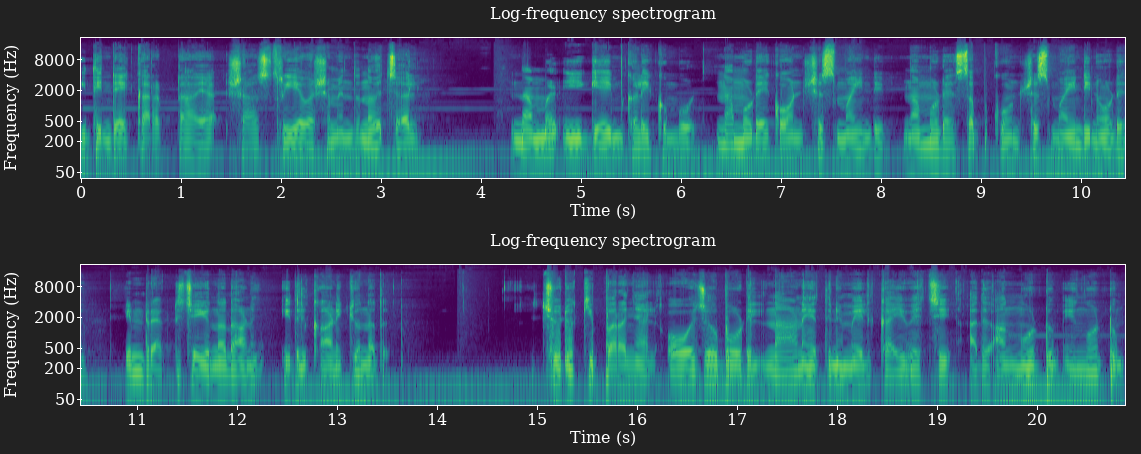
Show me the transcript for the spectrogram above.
ഇതിന്റെ കറക്റ്റായ ശാസ്ത്രീയ വശം എന്തെന്ന് വെച്ചാൽ നമ്മൾ ഈ ഗെയിം കളിക്കുമ്പോൾ നമ്മുടെ കോൺഷ്യസ് മൈൻഡ് നമ്മുടെ സബ് കോൺഷ്യസ് മൈൻഡിനോട് ഇൻട്രാക്ട് ചെയ്യുന്നതാണ് ഇതിൽ കാണിക്കുന്നത്. ചുരുക്കി പറഞ്ഞാൽ ഓജോ ബോർഡിൽ നാണയത്തിനു മേൽ കൈവച്ച് അത് അങ്ങോട്ടും ഇങ്ങോട്ടും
